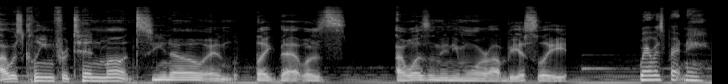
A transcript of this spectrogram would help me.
I was clean for 10 months, you know, and like that was, I wasn't anymore, obviously. Where was Brittany?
